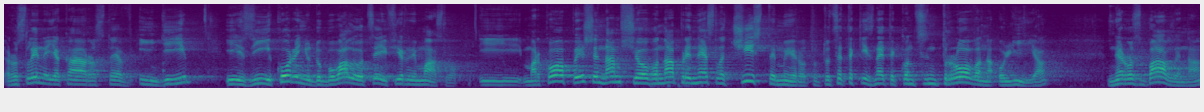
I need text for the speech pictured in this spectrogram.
рослини, яка росте в Індії, і з її кореню добували оце ефірне масло. І Марко пише нам, що вона принесла чисте миро, тобто це такий, знаєте, концентрована олія, не розбавлена.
